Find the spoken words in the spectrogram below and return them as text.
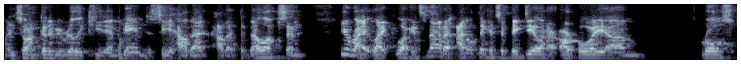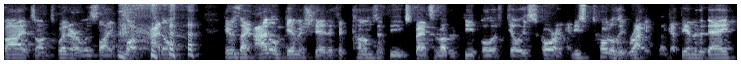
And so I'm going to be really keyed in the game to see how that how that develops. And you're right. Like, look, it's not. A, I don't think it's a big deal. And our, our boy um, Roll Spides on Twitter was like, "Look, I don't." he was like, "I don't give a shit if it comes at the expense of other people if Gilly's scoring," and he's totally right. Like at the end of the day,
